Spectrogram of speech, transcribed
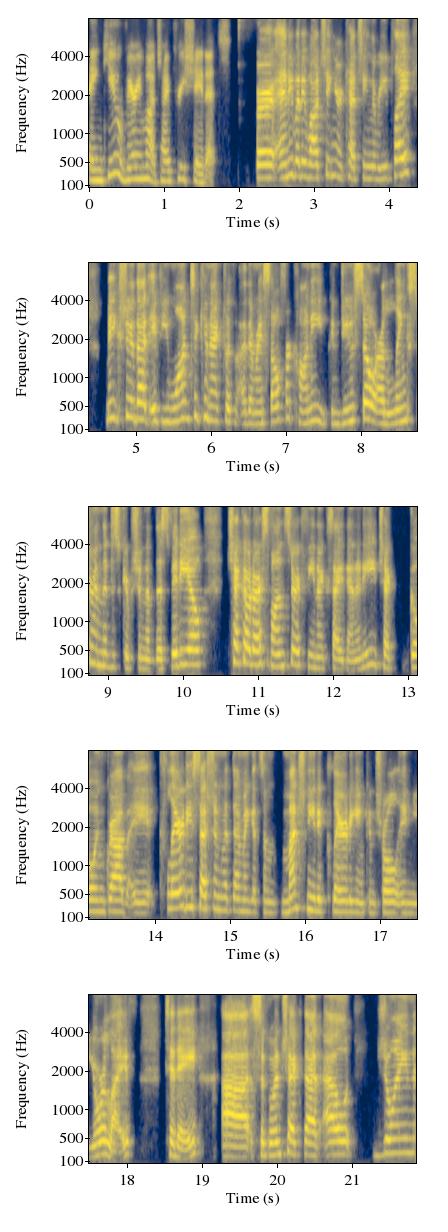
Thank you very much. I appreciate it for anybody watching or catching the replay, make sure that if you want to connect with either myself or Connie, you can do so. Our links are in the description of this video. Check out our sponsor, Phoenix Identity. Check, go and grab a clarity session with them and get some much needed clarity and control in your life today. Uh, so go and check that out join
